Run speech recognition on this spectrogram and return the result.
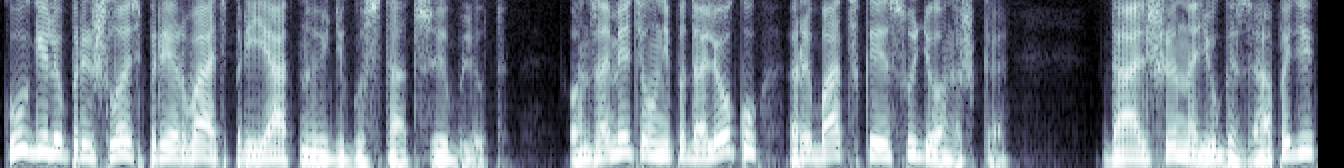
Кугелю пришлось прервать приятную дегустацию блюд. Он заметил неподалеку рыбацкое суденышко — Дальше, на юго-западе,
